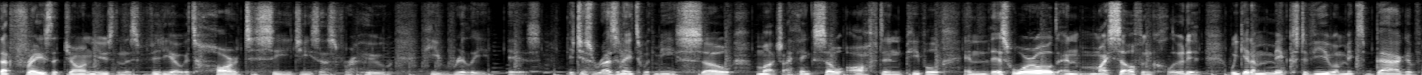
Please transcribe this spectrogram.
that phrase that John used in this video, it's hard to see Jesus for who he really is. It just resonates with me so much. I think so often people in this world and myself included, we get a mixed view, a mixed bag of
